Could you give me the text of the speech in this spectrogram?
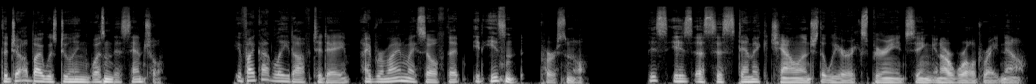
The job I was doing wasn't essential. If I got laid off today, I'd remind myself that it isn't personal. This is a systemic challenge that we are experiencing in our world right now.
